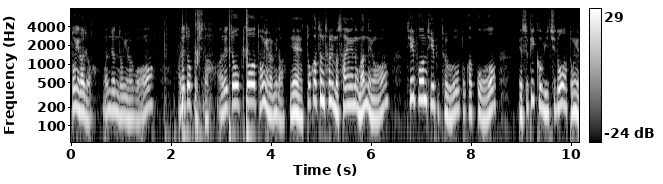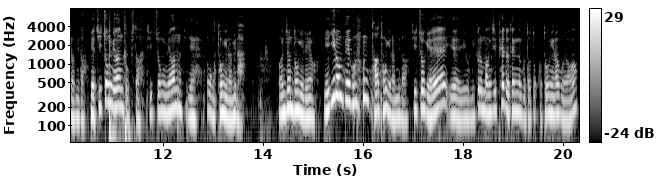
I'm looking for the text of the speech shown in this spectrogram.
동일하죠. 완전 동일하고 아래쪽 봅시다. 아래쪽도 동일합니다. 예, 똑같은 틀뭐 사용하는 거 맞네요. TF1, TF2 똑같고 예, 스피커 위치도 동일합니다. 예, 뒤쪽 면 봅시다. 뒤쪽 면 예, 또 동일합니다. 완전 동일해요. 예, 이런 빼고는 다 동일합니다. 뒤쪽에 예, 이거 미끄럼 방지 패드 됐는 것도 똑같 동일하고요.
